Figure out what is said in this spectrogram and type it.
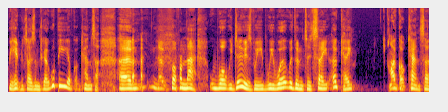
we hypnotize them to go, whoopee, I've got cancer. Um, no, far from that. What we do is we we work with them to say, okay, I've got cancer.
